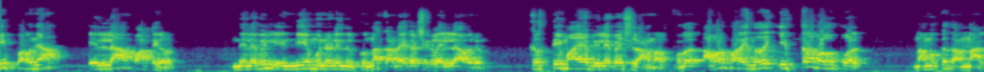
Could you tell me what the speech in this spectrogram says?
ഈ പറഞ്ഞ എല്ലാ പാർട്ടികളും നിലവിൽ എൻ ഡി എ മുന്നണിയിൽ നിൽക്കുന്ന ഘടകകക്ഷികൾ എല്ലാവരും കൃത്യമായ വിലപേശലാണ് നടത്തുന്നത്. അവർ പറയുന്നത് ഇത്ര വകുപ്പുകൾ നമുക്ക് തന്നാൽ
